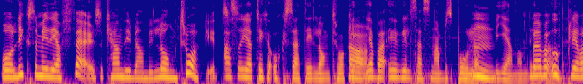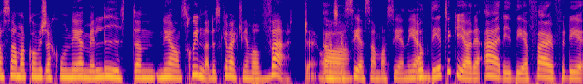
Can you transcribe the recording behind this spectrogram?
Och liksom i The Affair så kan det ibland bli långtråkigt. Alltså jag tycker också att det är långtråkigt. Ja. Jag, bara, jag vill så här snabbspola Mm. igenom det Behöva ibland. uppleva samma konversation igen med en liten nyansskillnad. Det ska verkligen vara värt det om jag Ja. ska se samma scen igen. Och det tycker jag det är i det affär för det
